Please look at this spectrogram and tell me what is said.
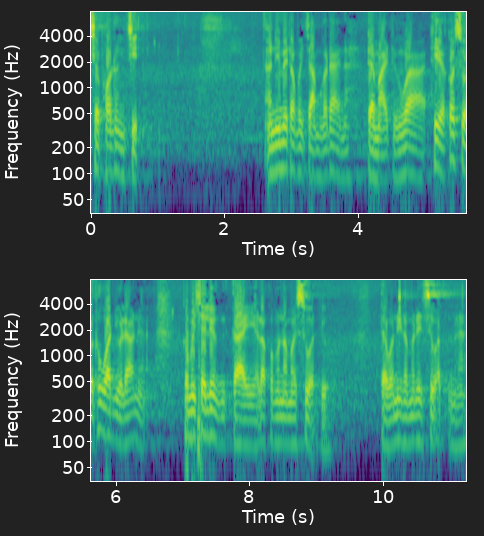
เฉพาะเรื่องจิต อันนี้ไม่ต้องไปจำก็ได้นะแต่หมายถึงว่าที่ก็สวดทุกวันอยู่แล้วเนี่ย ก็ไม่ใช่เรื่องไกลเราก็มานำมาสวดอยู่ แต่วันนี้เราไม่ได้สวดนะ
